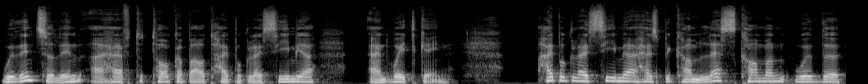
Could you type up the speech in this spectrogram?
With insulin, I have to talk about hypoglycemia and weight gain. Hypoglycemia has become less common with the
